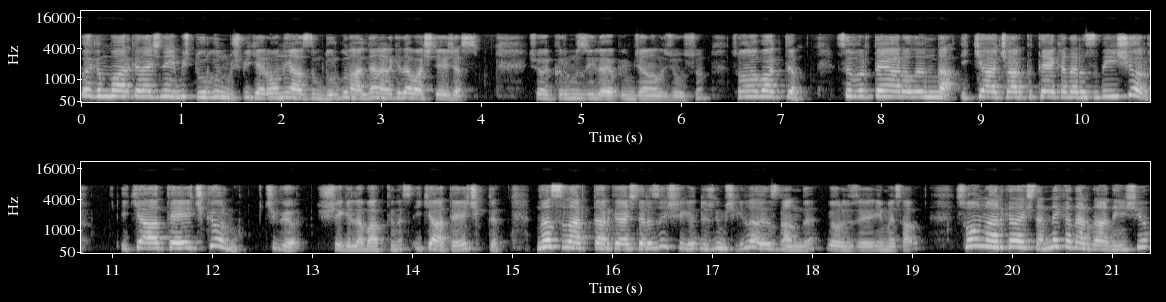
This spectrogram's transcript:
Bakın bu arkadaş neymiş? Durgunmuş. Bir kere onu yazdım. Durgun halden harekete başlayacağız. Şöyle kırmızıyla yapayım can alıcı olsun. Sonra baktım. 0T aralığında 2A çarpı T kadar hızı değişiyor. 2A T'ye çıkıyor mu? Çıkıyor. Şu şekilde baktınız. 2 AT'ye çıktı. Nasıl arttı arkadaşlar hızı? Şu şekilde düzgün bir şekilde hızlandı. Gördüğünüz gibi ivme sabit. Sonra arkadaşlar ne kadar daha değişiyor?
